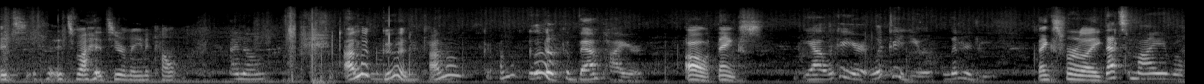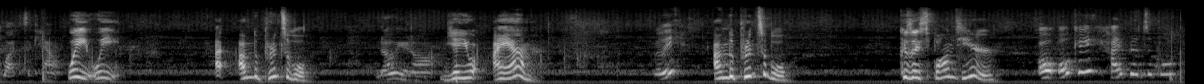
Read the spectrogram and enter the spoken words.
It's it's my it's your main account. I know. I look good. I look I look You look like a vampire. Oh, thanks. Yeah, look at your look at you. Literally. Thanks for like. That's my Roblox account. Wait, wait. I, I'm the principal. No, you're not. Yeah, you. I am. Really? I'm the principal. Cause I spawned here. Oh, okay. Hi, principal.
